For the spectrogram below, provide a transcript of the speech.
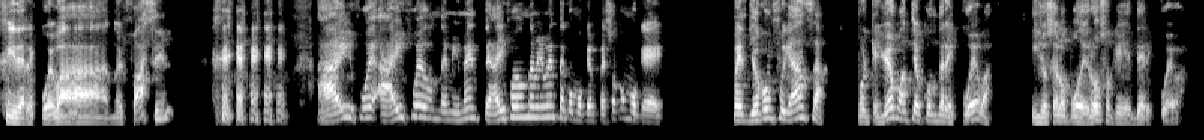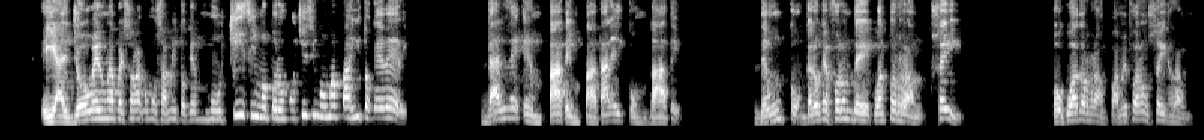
Y Derek Cueva ah, no es fácil. ahí fue, ahí fue donde mi mente, ahí fue donde mi mente como que empezó como que perdió confianza, porque yo he guanteado con Derek Cueva y yo sé lo poderoso que es Derek Cueva. Y al yo ver una persona como Samito, que es muchísimo, pero muchísimo más bajito que Derek, darle empate, empatar el combate. De un, creo que fueron de cuántos rounds, seis o cuatro rounds. Para mí fueron seis rounds.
